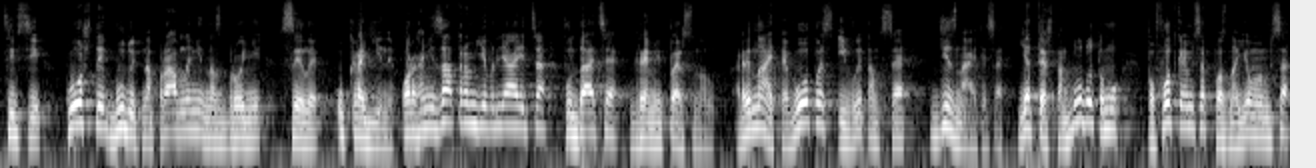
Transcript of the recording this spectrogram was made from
ці всі кошти будуть направлені на Збройні Сили України. Організатором є фундація Grammy Personal. Ринайте в опис, і ви там все дізнаєтеся. Я теж там буду, тому пофоткаємося, познайомимося,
